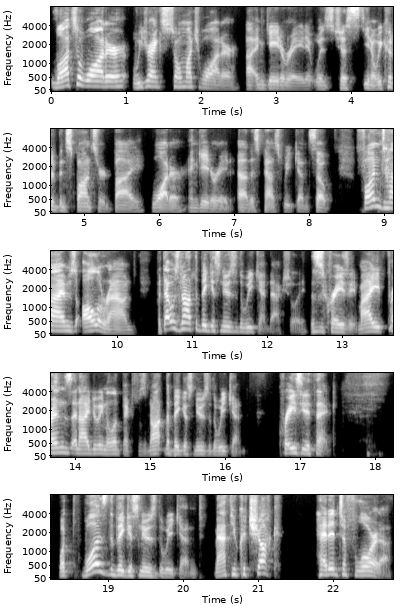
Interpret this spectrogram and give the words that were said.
lots of water. We drank so much water uh, and Gatorade. It was just you know we could have been sponsored by water and Gatorade uh, this past weekend. So fun times all around. But that was not the biggest news of the weekend. Actually, this is crazy. My friends and I doing Olympics was not the biggest news of the weekend. Crazy to think. What was the biggest news of the weekend? Matthew Tkachuk headed to Florida.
